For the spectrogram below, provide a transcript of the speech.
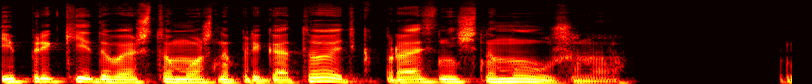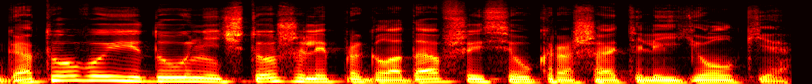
и прикидывая, что можно приготовить к праздничному ужину. Готовую еду уничтожили проголодавшиеся украшатели елки,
